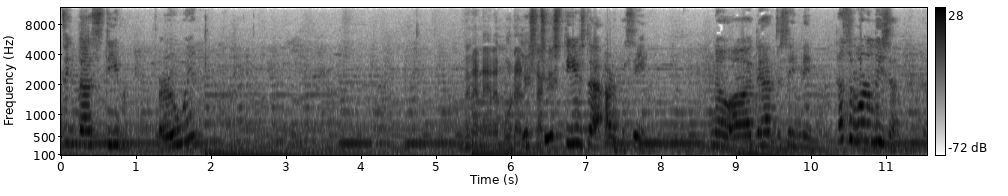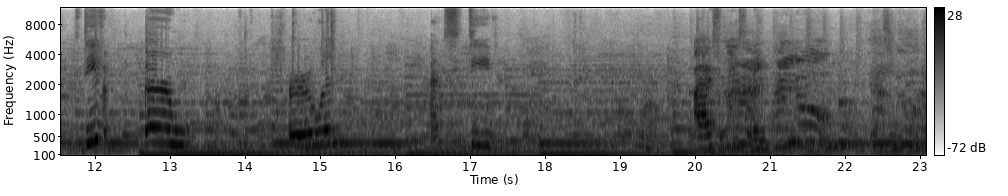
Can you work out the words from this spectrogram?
Think that's Steve Irwin. There's two Steves that are the same. No, uh, they have the same name. That's the Mona Lisa. Steve Ir- Irwin and Steve. Hmm, I forgot his name. Hey you! Yes, you, the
